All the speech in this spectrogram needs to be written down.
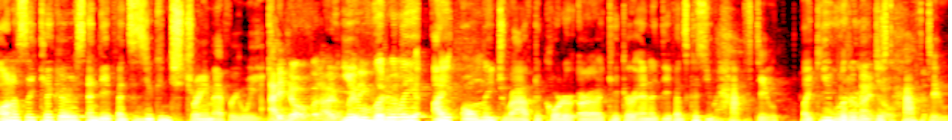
honestly, kickers and defenses you can stream every week. I know, but I'm You literally, I only draft a quarter or a kicker and a defense because you have to. Like you literally just have to.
